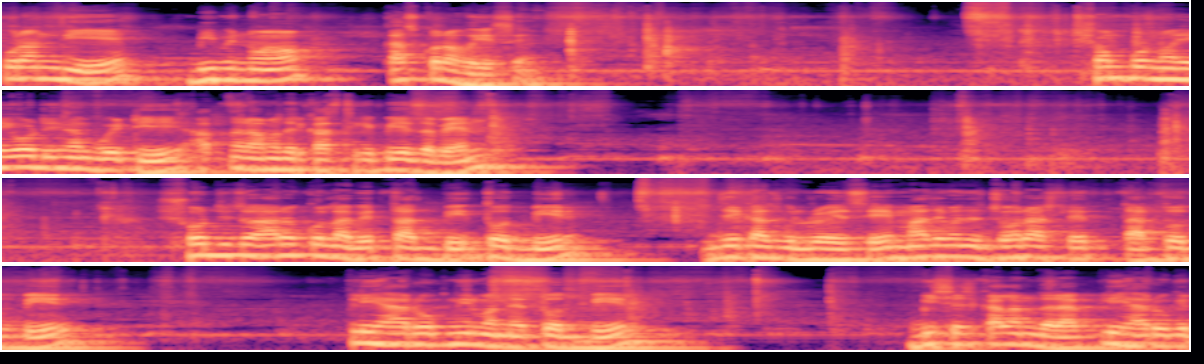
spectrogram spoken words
কোরআন দিয়ে বিভিন্ন কাজ করা হয়েছে। সম্পূর্ণ এই অরিজিনাল বইটি আপনারা আমাদের কাছ থেকে পেয়ে যাবেন। সর্জিত আরোগ্য লাভের তাদবির তদবির যে কাজগুলো রয়েছে, মাঝে মাঝে জ্বর আসলে তার তদবির, প্লিহা রোগ নির্মাণের তদবির বিশেষ কালাম দ্বারা প্লিহা রোগের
